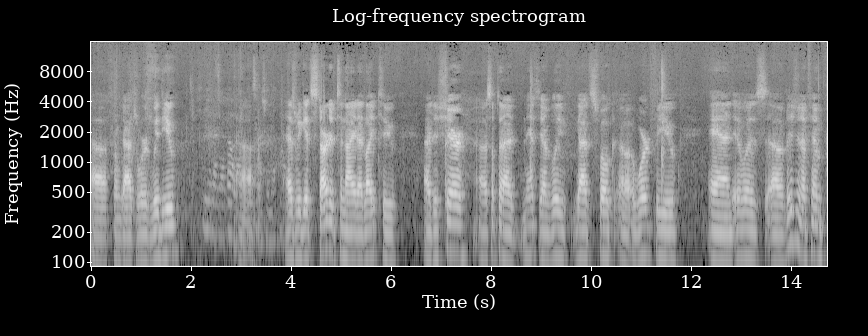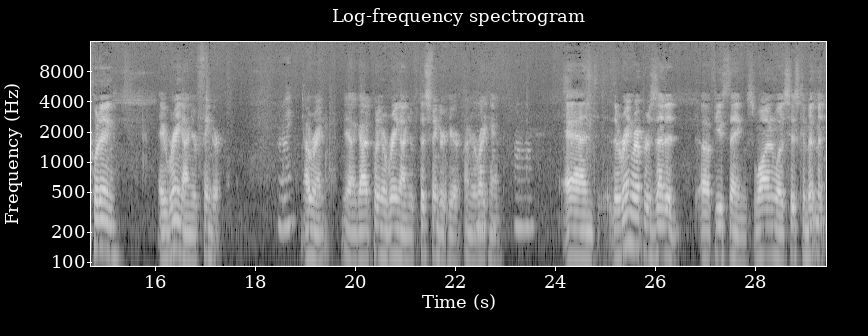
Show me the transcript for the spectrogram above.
uh, from God's Word with you. Uh, as we get started tonight, I'd like to uh, just share uh, something. I, Nancy, I believe God spoke uh, a word for you, and it was a vision of Him putting a ring on your finger. Really? A ring. Yeah, God putting a ring on your this finger here on your Uh-huh. right hand. And the ring represented a few things. One was his commitment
